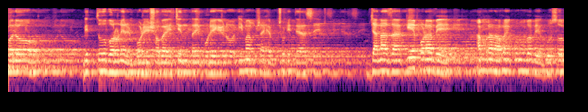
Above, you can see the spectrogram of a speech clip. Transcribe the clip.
হলো। মৃত্যু বরণের পরে সবাই চিন্তায় পড়ে গেল, ইমাম সাহেব ছুটিতে আছে। জানাজা কে পড়াবে? আমরা না হয় কোনোভাবে গোসল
